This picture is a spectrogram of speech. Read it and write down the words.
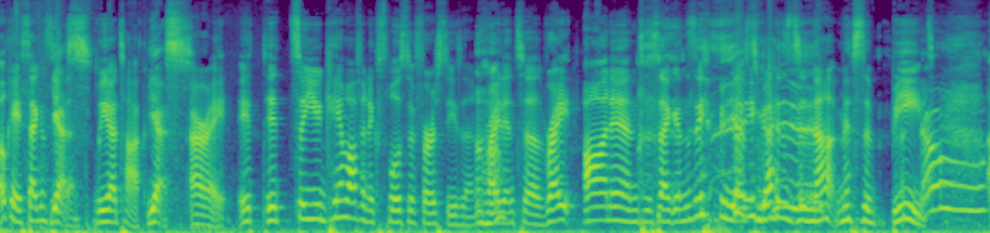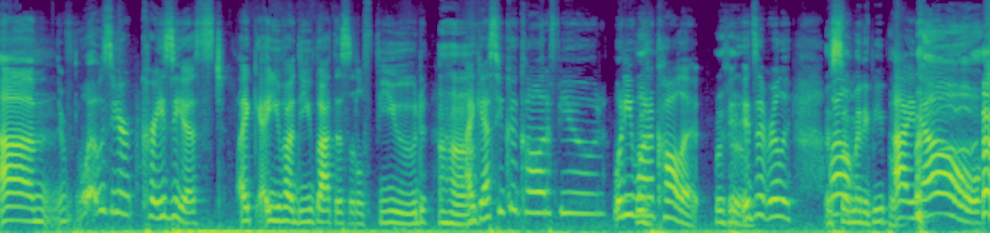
okay, second season. Yes. We got to talk. Yes. All right. It, it so you came off an explosive first season, Uh-huh. right into right on into second season. Yes, you guys did. did not miss a beat. No. Um, what was your craziest? Like you've had you got this little feud. I guess you could call it a feud. What do you want to call it? Uh-huh. with who? Is it really? There's so many people. I know.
